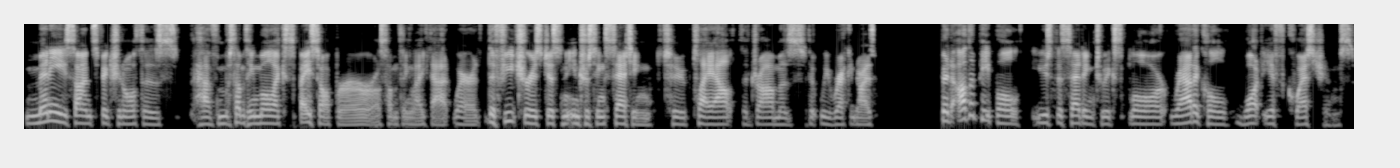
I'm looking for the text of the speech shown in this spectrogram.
Many science fiction authors have something more like space opera or something like that, where the future is just an interesting setting to play out the dramas that we recognize. But other people use the setting to explore radical what if questions,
